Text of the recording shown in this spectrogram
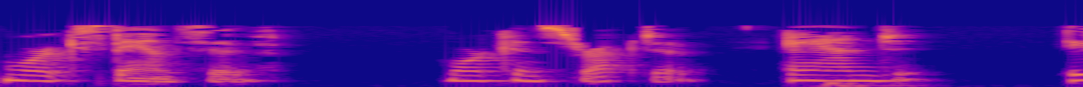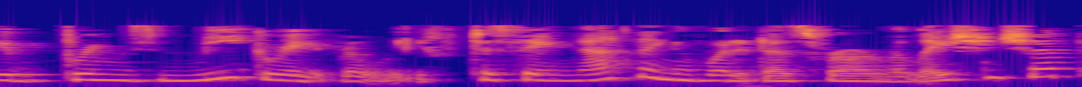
more expansive, more constructive. And it brings me great relief to say nothing of what it does for our relationship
